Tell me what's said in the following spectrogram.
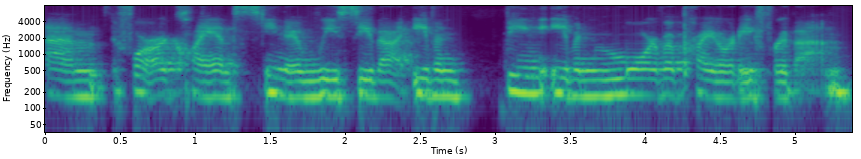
um, for our clients, you know, we see that even being even more of a priority for them.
